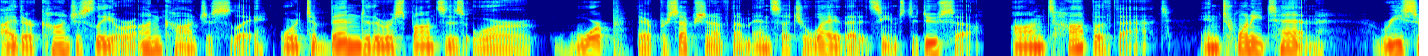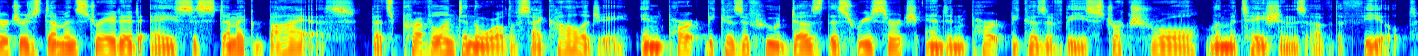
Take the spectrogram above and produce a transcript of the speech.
either consciously or unconsciously, or to bend the responses or warp their perception of them in such a way that it seems to do so. On top of that, in 2010, researchers demonstrated a systemic bias that's prevalent in the world of psychology, in part because of who does this research and in part because of the structural limitations of the field.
